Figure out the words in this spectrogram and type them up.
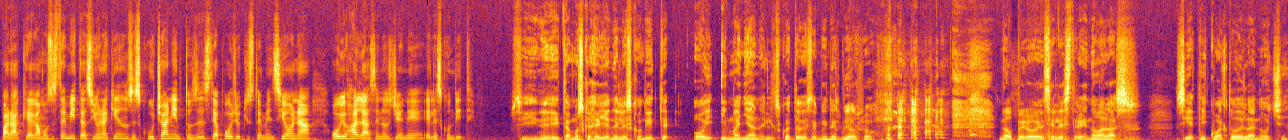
para que hagamos esta invitación a quienes nos escuchan y entonces este apoyo que usted menciona, hoy ojalá se nos llene el escondite. Sí, necesitamos que se llene el escondite hoy y mañana. Y les cuento que estoy muy nervioso. no, pero es el estreno a las siete y cuarto de la noche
